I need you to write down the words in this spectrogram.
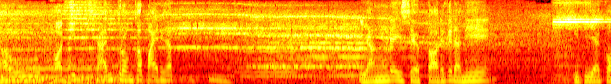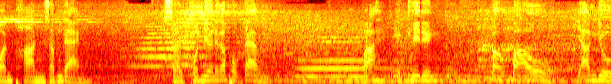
เอาพรทิพย์แสนตรงเข้าไปนะครับ ยังได้เสิร์ฟต่อในขณะนี้กิติยากรผ่านสำแดงเสิร์ฟคนเดียวเลยครับหกแต้มมาอีกทีหนึ่งเบาๆยังอยู่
